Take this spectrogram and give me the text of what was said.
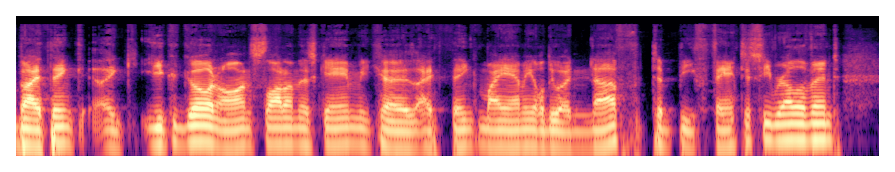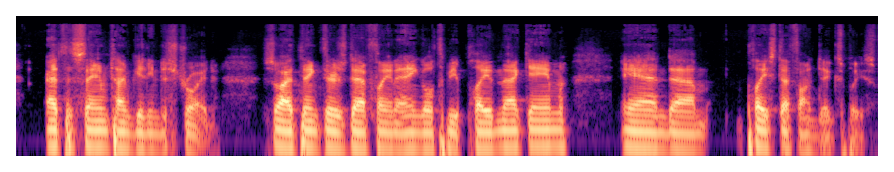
but I think like you could go an onslaught on this game because I think Miami will do enough to be fantasy relevant at the same time getting destroyed. So I think there's definitely an angle to be played in that game. And um, play Stefon Diggs, please.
